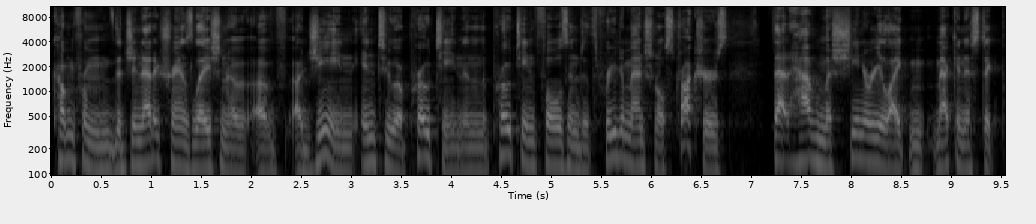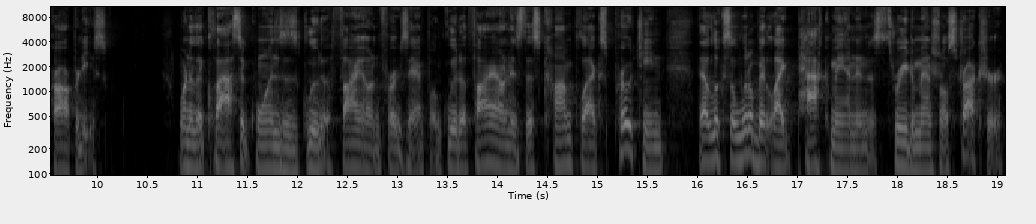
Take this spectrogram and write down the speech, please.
come from the genetic translation of, of a gene into a protein, and then the protein folds into three dimensional structures that have machinery like mechanistic properties. One of the classic ones is glutathione, for example. Glutathione is this complex protein that looks a little bit like Pac-Man in its three-dimensional structure.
